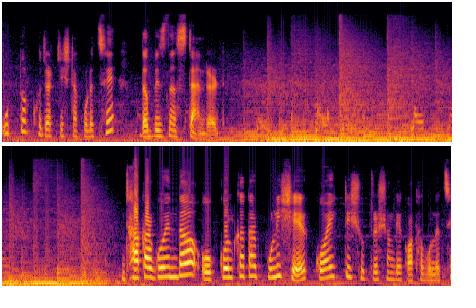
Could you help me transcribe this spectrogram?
উত্তর খোঁজার চেষ্টা করেছে দ্য বিজনেস স্ট্যান্ডার্ড। ঢাকার গোয়েন্দা ও কলকাতার পুলিশের কয়েকটি সূত্রের সঙ্গে কথা বলেছে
